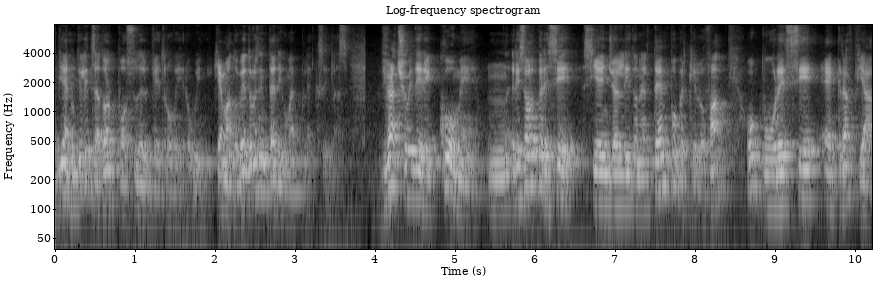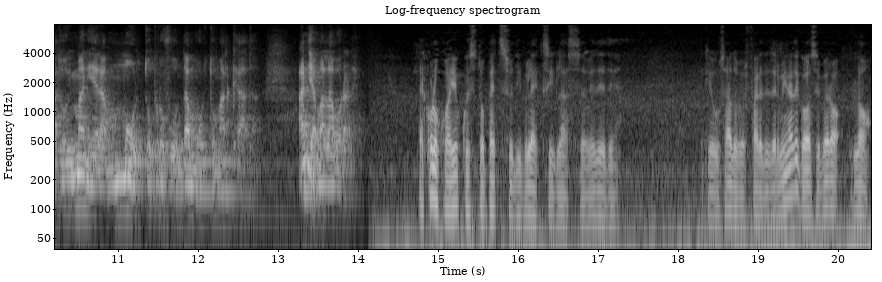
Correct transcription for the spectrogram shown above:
viene utilizzato al posto del vetro vero, quindi chiamato vetro sintetico ma è plexiglass. Vi faccio vedere come mh, risolvere se si è ingiallito nel tempo, perché lo fa, oppure se è graffiato in maniera molto profonda, molto marcata. Andiamo a lavorare. Eccolo qua, io questo pezzo di plexiglass, vedete, che ho usato per fare determinate cose, però l'ho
